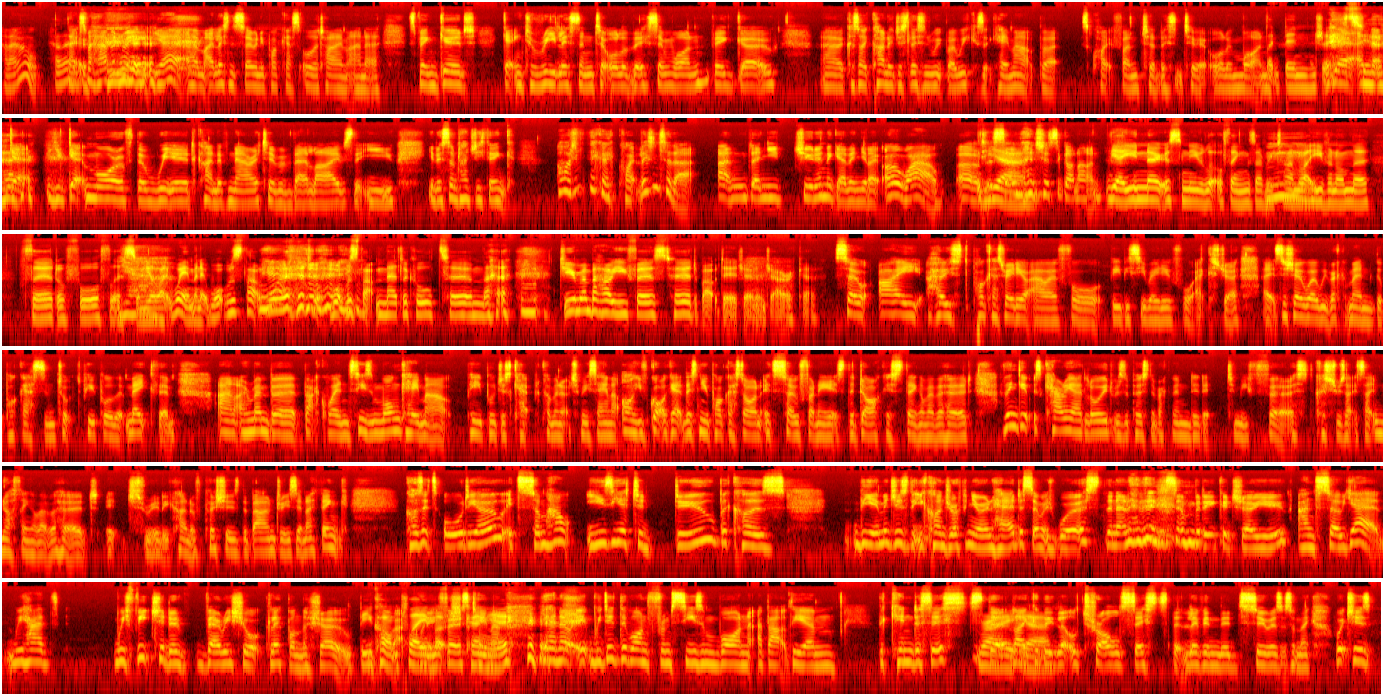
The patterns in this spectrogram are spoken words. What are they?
Hello. Hello. Thanks for having me. yeah, um, I listen to so many podcasts all the time, and uh, it's been good getting to re-listen to all of this in one big go because uh, I kind of just listened week by week as it came out, but it's quite fun to listen to it all in one. Like binge. It, yeah, and yeah. you get you get more of the weird kind of narrative of their lives that you you know sometimes you think, oh, I didn't think I quite listened to that and then you tune in again and you're like, oh wow, oh, there's yeah. so much has gone on. Yeah, you notice new little things every time, like mm. even on the third or fourth list, yeah. and you're like, wait a minute, what was that yeah. word? what was that medical term there? Do you remember how you first heard about Dear Joan and Jericha? So I host podcast radio hour for BBC Radio 4 Extra. Uh, it's a show where we recommend good podcasts and talk to people that make them. And I remember back when season one came out, people just kept coming up to me saying like, "Oh, you've got to get this new podcast on. It's so funny. It's the darkest thing I've ever heard." I think it was Cariad Lloyd was the person who recommended it to me first because she was like, "It's like nothing I've ever heard. It just really kind of pushes the boundaries." And I think because it's audio, it's somehow easier to do because the images that you conjure up in your own head are so much worse than anything somebody could show you. And so, yeah, we had we featured a very short clip on the show. But you can't play much, first can you? yeah, no, it, we did the one from season one about the um the kinder cysts, right, the, like yeah. the little troll cysts that live in the sewers or something, which is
